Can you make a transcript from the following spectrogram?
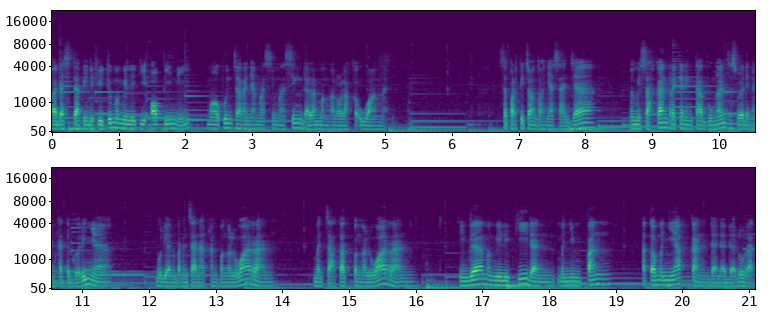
pada setiap individu memiliki opini maupun caranya masing-masing dalam mengelola keuangan. Seperti contohnya saja, memisahkan rekening tabungan sesuai dengan kategorinya, kemudian merencanakan pengeluaran, mencatat pengeluaran, hingga memiliki dan menyimpan atau menyiapkan dana darurat.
